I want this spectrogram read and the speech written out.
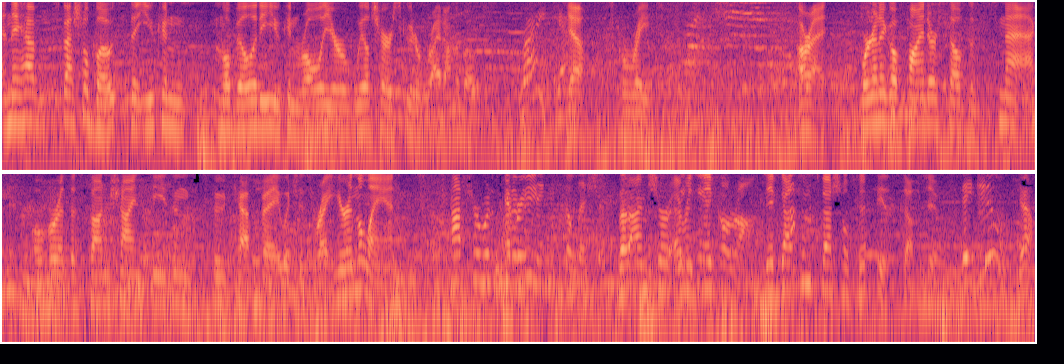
And they have special boats that you can, mobility, you can roll your wheelchair or scooter right on the boat. Right? Yes. Yeah, it's great. All right, we're gonna go find ourselves a snack over at the Sunshine Seasons Food Cafe, which is right here in the land. Not sure what it's gonna be, Everything's delicious. but I'm sure everything. can't go wrong. They've got some special 50th stuff too. They do. Yeah,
